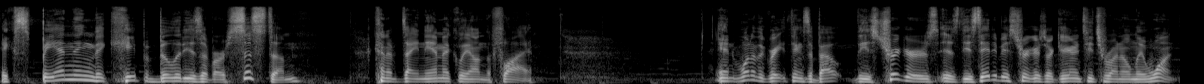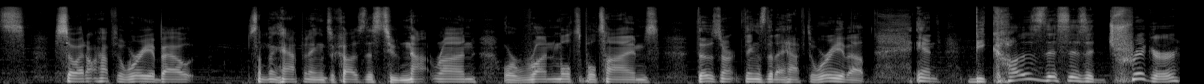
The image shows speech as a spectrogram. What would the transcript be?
expanding the capabilities of our system kind of dynamically on the fly. And one of the great things about these triggers is these database triggers are guaranteed to run only once. So I don't have to worry about something happening to cause this to not run or run multiple times. Those aren't things that I have to worry about. And because this is a trigger,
